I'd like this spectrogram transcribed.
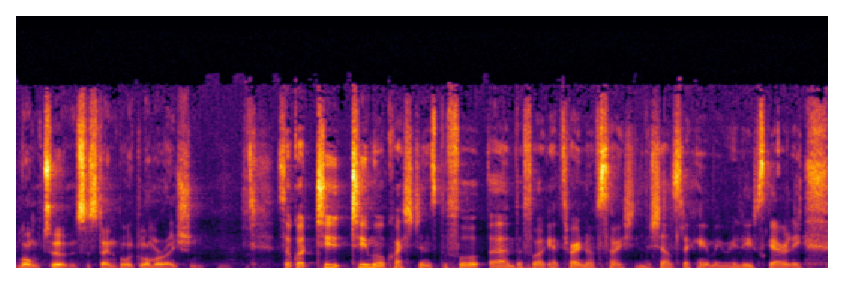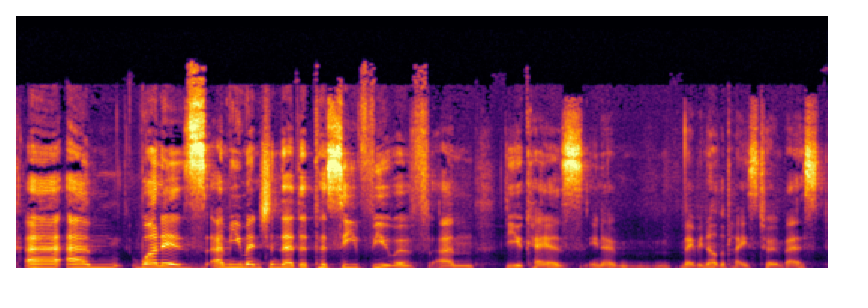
long-term and sustainable agglomeration. Mm. So I've got two two more questions before um, before I get thrown off. Sorry, Michelle's looking at me really scarily. Uh, um, one is um, you mentioned there the perceived view of um, the UK as you know maybe not the place to invest.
